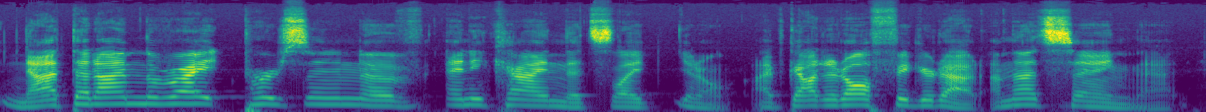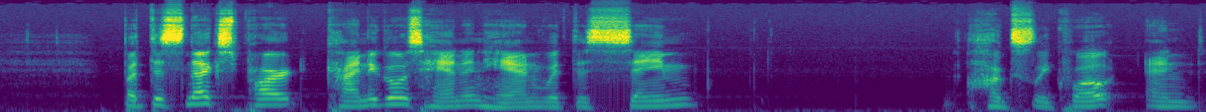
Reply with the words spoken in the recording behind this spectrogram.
not that I'm the right person of any kind that's like, you know, I've got it all figured out. I'm not saying that. But this next part kind of goes hand in hand with the same Huxley quote and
